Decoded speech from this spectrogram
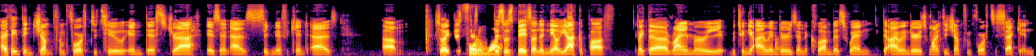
I think the jump from fourth to two in this draft isn't as significant as um so like this Four this, to what? this was based on the Nail Yakupov like the Ryan Murray between the Islanders and the Columbus when the Islanders wanted to jump from fourth to second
